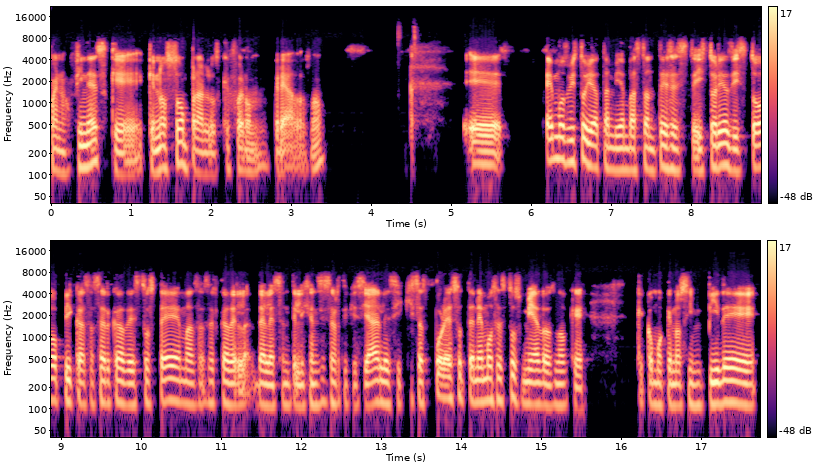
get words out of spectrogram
bueno, fines que, que, no son para los que fueron creados, ¿no? Eh, hemos visto ya también bastantes este, historias distópicas acerca de estos temas, acerca de, de, las inteligencias artificiales y quizás por eso tenemos estos miedos, ¿no? Que, que como que nos impide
